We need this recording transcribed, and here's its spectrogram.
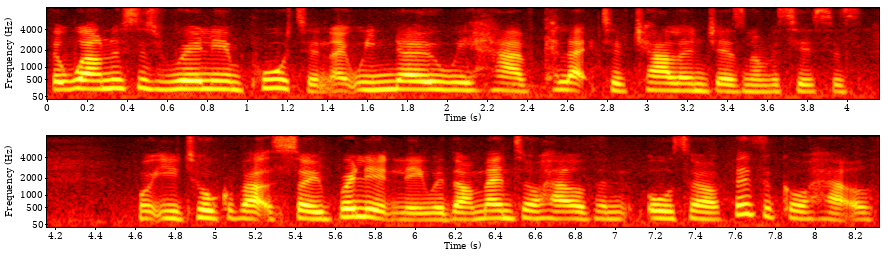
that wellness is really important. Like we know we have collective challenges, and obviously this is what you talk about so brilliantly with our mental health and also our physical health.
